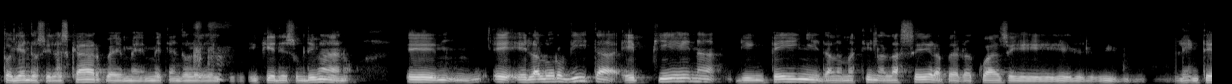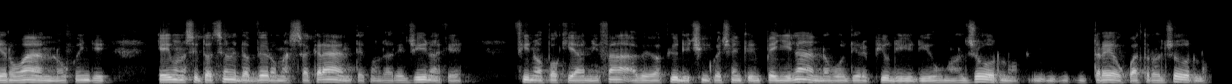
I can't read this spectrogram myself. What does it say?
togliendosi le scarpe e me, mettendo le, i piedi sul divano. E, e, e, la loro vita è piena di impegni dalla mattina alla sera per quasi l'intero anno, quindi è una situazione davvero massacrante con la regina che fino a pochi anni fa aveva più di 500 impegni l'anno, vuol dire più di, di uno al giorno, tre o quattro al giorno,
